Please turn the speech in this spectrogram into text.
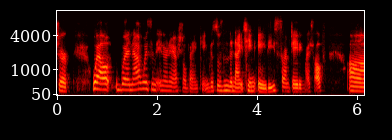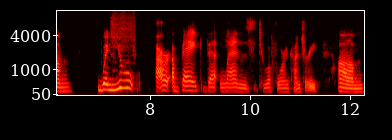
Sure. Well, when I was in international banking, this was in the 1980s, so I'm dating myself. Um, when you are a bank that lends to a foreign country, um,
